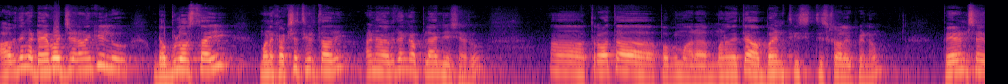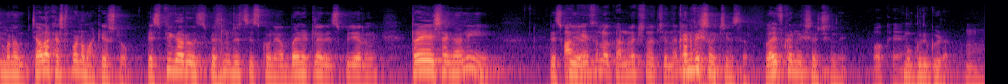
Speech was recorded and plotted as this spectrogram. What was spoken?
ఆ విధంగా డైవర్ట్ చేయడానికి వీళ్ళు డబ్బులు వస్తాయి మన కక్ష తీరుతుంది అని ఆ విధంగా ప్లాన్ చేశారు. తర్వాత పాపం మన మనమైతే అబ్బాయిని తీసి తీసుకురాలేకపోయినాం. పేరెంట్స్ మనం చాలా కష్టపడ్డాం ఆ కేసులో. ఎస్పీ గారు స్పెషల్ తీసుకొని అబ్బాయిని ఎట్లా రెస్క్యూ చేయాలని ట్రై చేశాం కానీ కేసులో కన్వెక్షన్ వచ్చింది? కన్విక్షన్ వచ్చింది సార్ లైఫ్ కన్విక్షన్ వచ్చింది. ఓకే ముగ్గురికి కూడా. మ్మ్.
